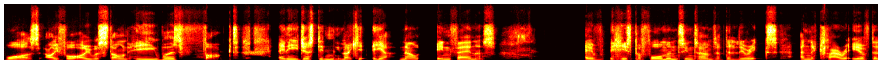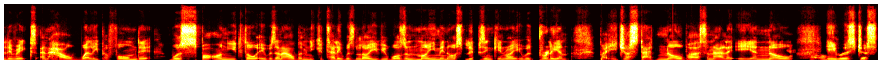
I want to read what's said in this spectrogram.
was, I thought I was stoned. He was fucked. And he just didn't, like, it. here, now, in fairness, ev- his performance in terms of the lyrics and the clarity of the lyrics and how well he performed it was spot on. You thought it was an album, and you could tell it was live. He wasn't miming or lip syncing, right? It was brilliant, but he just had no personality and no. Uh-oh. He was just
